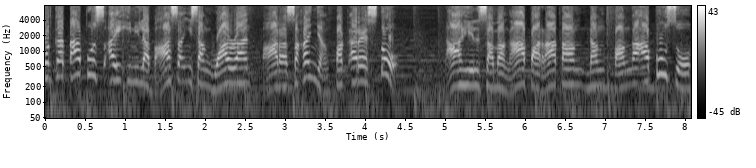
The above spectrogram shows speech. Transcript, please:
Pagkatapos ay inilabas ang isang warrant para sa kanyang pag-aresto dahil sa mga paratang ng pang-aabuso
